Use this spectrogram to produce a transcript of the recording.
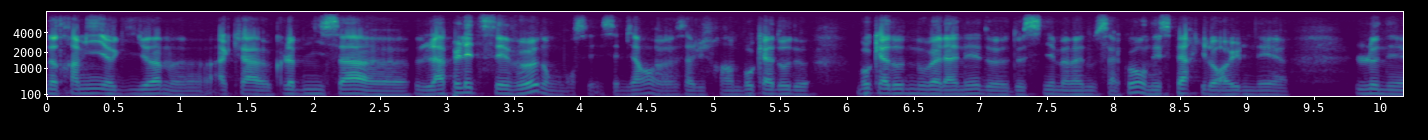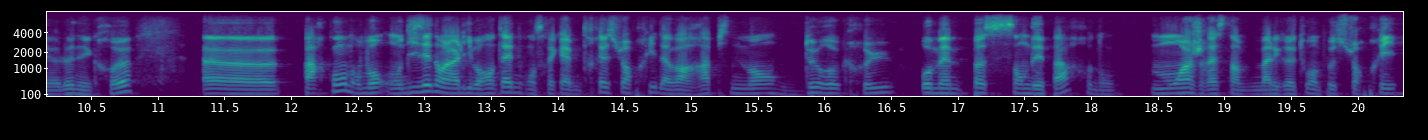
notre ami euh, Guillaume, euh, aka Club Nissa, l'appelait de ses voeux, donc bon, c'est bien, ça lui fera un beau cadeau de, beau cadeau de nouvelle année de, de signer Mamadou Sakho. On espère qu'il aura eu le nez, le nez, le nez creux. Euh, par contre, on disait dans la libre antenne qu'on serait quand même très surpris d'avoir rapidement deux recrues au même poste sans départ. Donc moi, je reste malgré tout un peu surpris.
